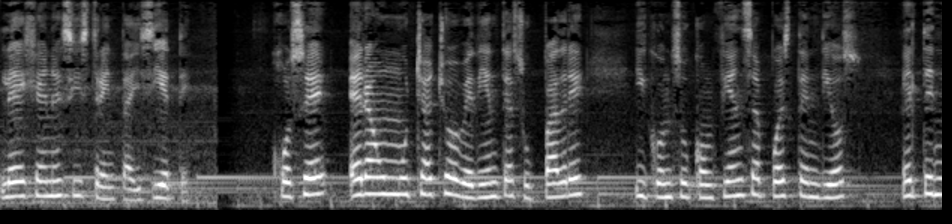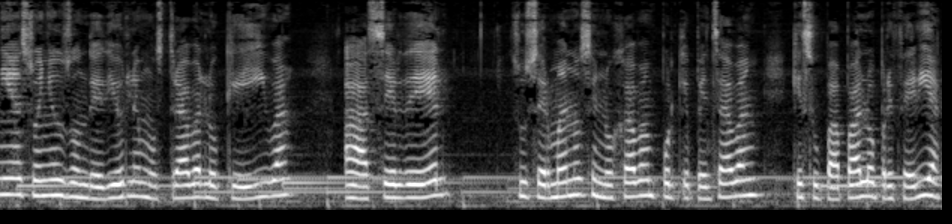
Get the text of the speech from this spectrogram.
Lee Génesis 37. José era un muchacho obediente a su padre y con su confianza puesta en Dios, él tenía sueños donde Dios le mostraba lo que iba a hacer de él. Sus hermanos se enojaban porque pensaban que su papá lo prefería.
